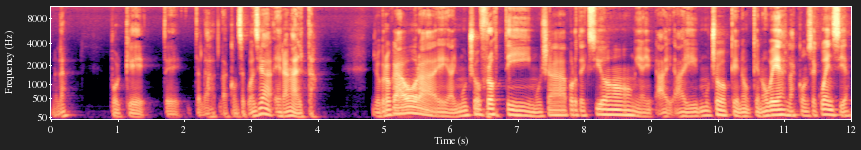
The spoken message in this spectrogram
¿verdad? Porque te- te- la- las consecuencias eran altas. Yo creo que ahora eh, hay mucho frosty, mucha protección y hay, hay, hay mucho que no, que no veas las consecuencias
